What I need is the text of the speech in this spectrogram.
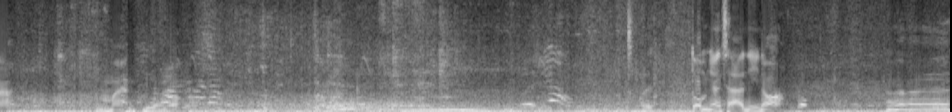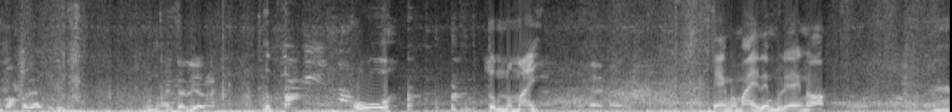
อะ มาเรื่องเนาะเฮ้ยต้มยังชานี่เนาะอ่าบอกไปแล้วจริงๆเป็นแต่เรื่องนะโอ้ต้มหน่อไม้ใช่ไหมแกงหน่อไม้เล่มมือแรงเนาะอ่า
